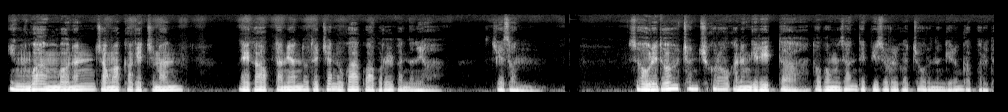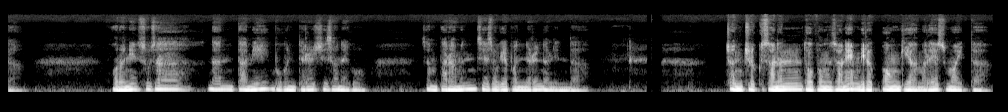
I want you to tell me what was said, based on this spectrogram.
인과응보는 정확하겠지만 내가 없다면 도대체 누가 과보를 받느냐. 재선 서울에도 천축으로 가는 길이 있다. 도봉산 대피소를 거쳐 오르는 길은 가파르다. 오르니 솟아난 땀이 묵은 때를 씻어내고 쌈바람은 세속의 번뇌를 날린다. 전축사는 도봉산의 미륵봉 기암 아래 숨어 있다.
